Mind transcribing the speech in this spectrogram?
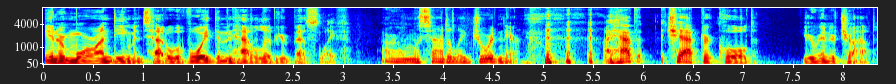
Inner Moron Demons How to Avoid Them and How to Live Your Best Life. I almost sounded like Jordan there. I have a chapter called Your Inner Child.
